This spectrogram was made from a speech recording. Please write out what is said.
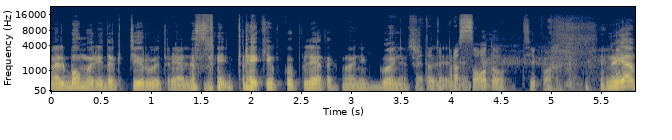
альбомы редактируют реально свои треки в куплетах, ну, они гонят, Это ты про соду, типа? Ну, я,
